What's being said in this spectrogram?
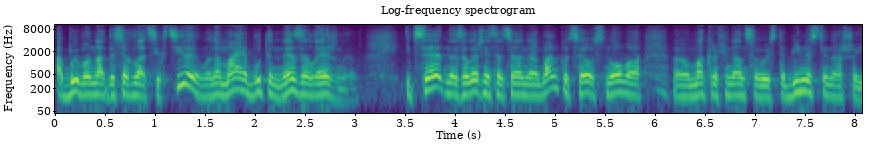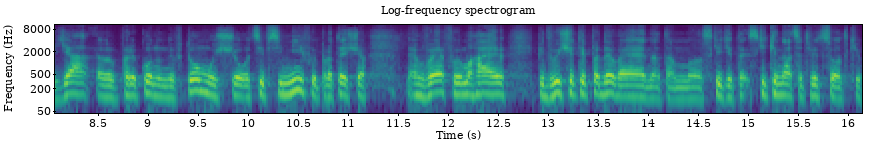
аби вона досягла цих цілей, вона має бути незалежною. І це незалежність національного банку це основа е, макрофінансової стабільності нашої. Я переконаний в тому, що оці всі міфи про те, що МВФ вимагає підвищити ПДВ на там скільки та- скільки 12%,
